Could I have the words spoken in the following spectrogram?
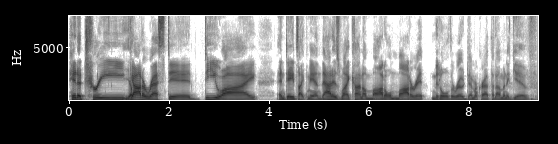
hit a tree, yep. got arrested, DUI. And Dade's like, man, that is my kind of model, moderate, middle of the road Democrat that I'm going to give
